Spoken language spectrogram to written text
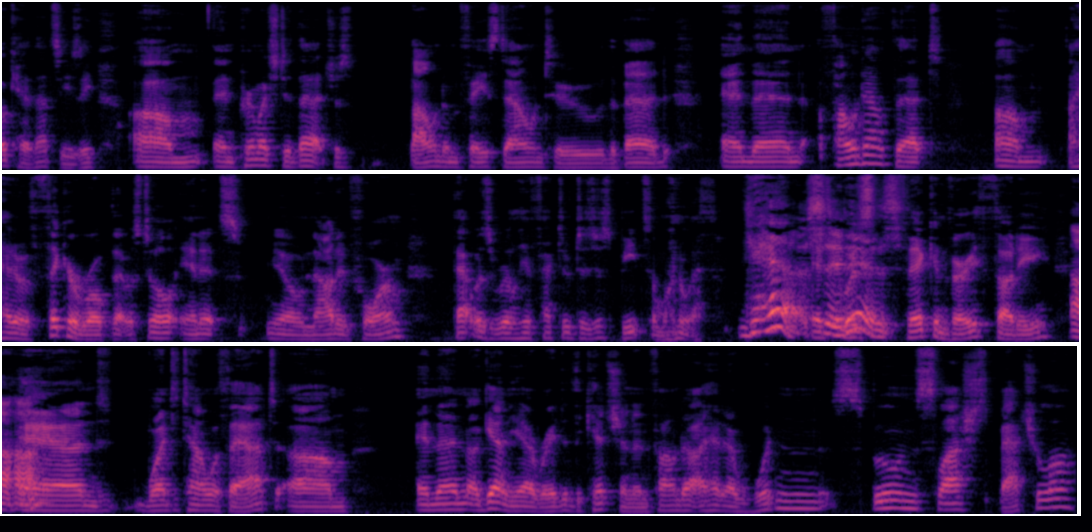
okay, that's easy. Um, and pretty much did that. Just bound him face down to the bed, and then found out that um, I had a thicker rope that was still in its you know knotted form. That was really effective to just beat someone with. Yes, it was is. thick and very thuddy, Uh-huh. and went to town with that. Um, and then again, yeah, raided the kitchen and found out I had a wooden spoon slash spatula.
